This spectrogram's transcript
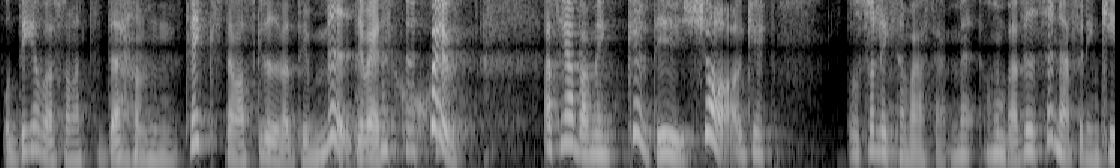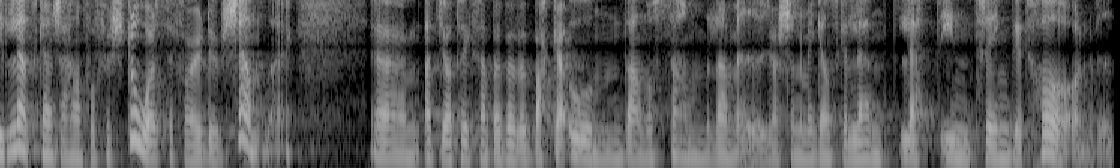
Och det var som att den texten var skriven till mig. Det var helt sjukt. Alltså jag bara, men gud, det är ju jag. Och så liksom var jag så här, hon bara, visa den här för din kille så kanske han får förståelse för hur du känner. Ehm, att jag till exempel behöver backa undan och samla mig och jag känner mig ganska lätt, lätt inträngd i ett hörn vid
